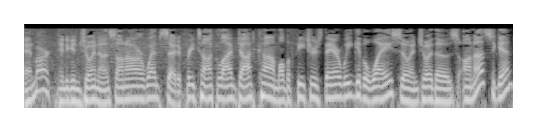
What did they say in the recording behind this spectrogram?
And Mark. And you can join us on our website at freetalklive.com. All the features there we give away, so enjoy those on us. Again,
